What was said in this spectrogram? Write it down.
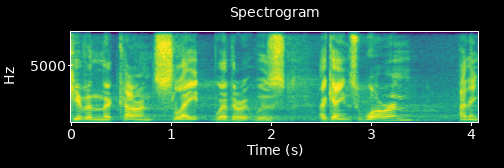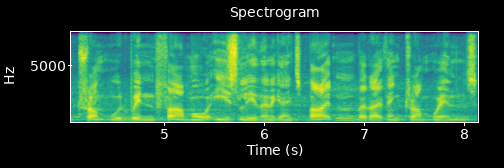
given the current slate, whether it was against Warren. I think Trump would win far more easily than against Biden, but I think Trump wins.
